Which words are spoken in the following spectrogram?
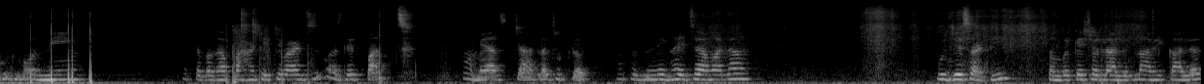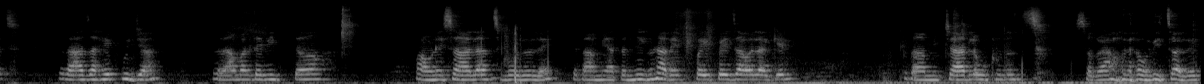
गुड मॉर्निंग आता बघा पहाटेचे वाज वाजलेत पाच. आम्ही आज चारलाच उठलो आता निघायचं आम्हाला पूजेसाठी. त्र्यंबकेश्वरला आलोत ना आम्ही कालच. तर आज आहे पूजा. तर आम्हाला त्यांनी इथं पावणे सहालाच बोलवलं आहे तर आम्ही आता निघणार आहे. पै पै जावं लागेल. तर आम्ही चारला उठूनच सगळं आवरावरी चालू आहे.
